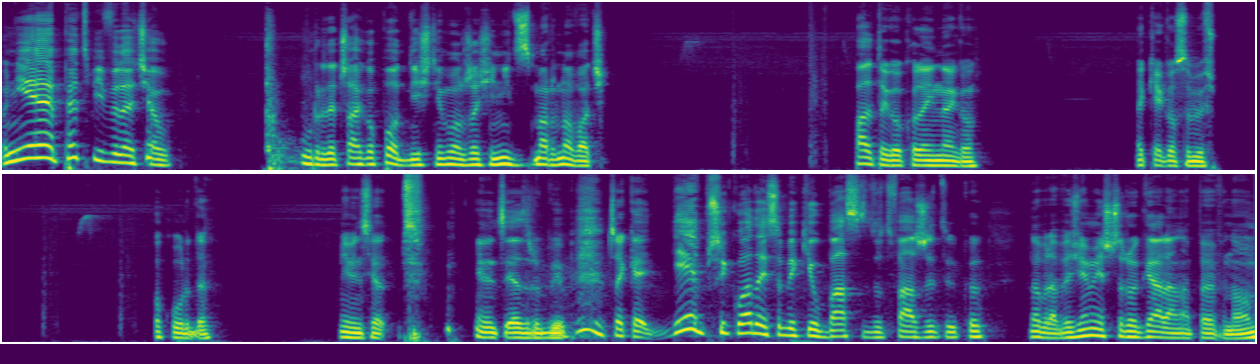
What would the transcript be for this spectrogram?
O nie, pet mi wyleciał. Kurde, trzeba go podnieść, nie może się nic zmarnować. Pal tego kolejnego. Jakiego sobie... O kurde. Nie wiem co ja... nie wiem co ja zrobiłem. Czekaj, nie przykładaj sobie kiełbasy do twarzy, tylko... Dobra, weźmiemy jeszcze rogala na pewno.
